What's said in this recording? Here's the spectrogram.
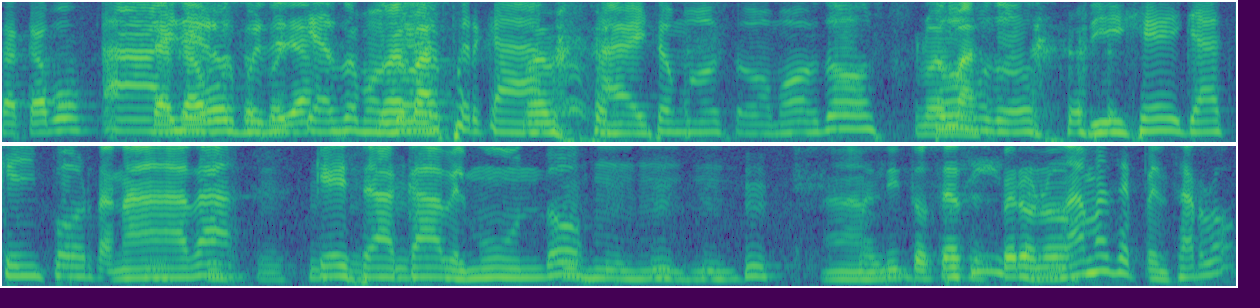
Sony en México ya está la preventa del PlayStation 5, misma que ya me compré esta. Ya, se acabó. Ay, se acabó. pues es que ya somos dos, más. Ay, somos, somos dos. somos dos. Dije ya que importa nada, que se acabe el mundo. Ah, Maldito seas, espero no. Nada más de pensarlo,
